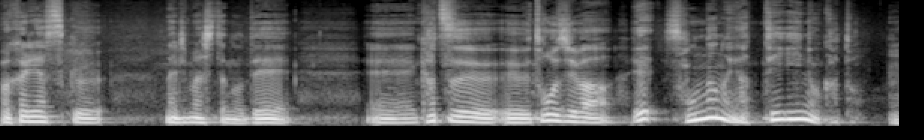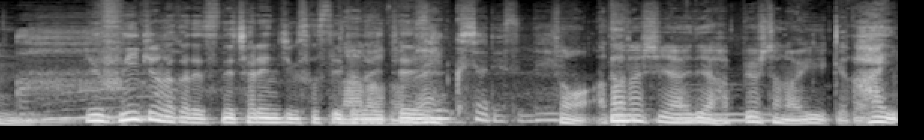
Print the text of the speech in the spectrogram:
わかりやすくなりましたので、えーかつ、当時は、え、そんなのやっていいのかと。いう雰囲気の中でですねチャレンジングさせていただいて、ね。先駆者ですね。そう新しいアイデア発表したのはいいけど、はい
